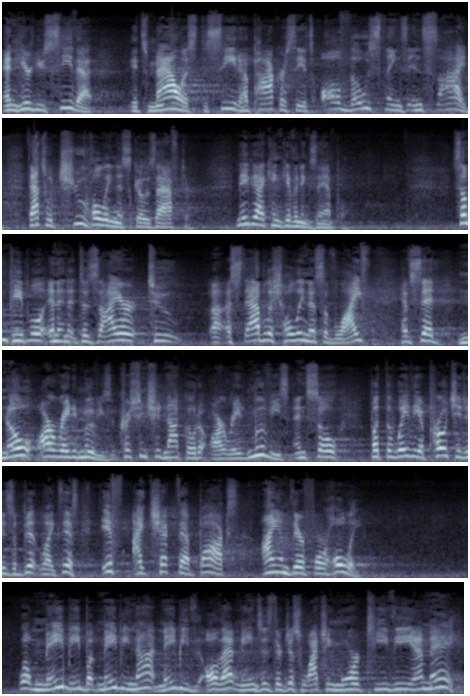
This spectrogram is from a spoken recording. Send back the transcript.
And here you see that. It's malice, deceit, hypocrisy. It's all those things inside. That's what true holiness goes after. Maybe I can give an example. Some people, in a desire to uh, establish holiness of life, have said no R rated movies. A Christian should not go to R rated movies. And so, but the way they approach it is a bit like this If I check that box, I am therefore holy. Well, maybe, but maybe not. Maybe all that means is they're just watching more TVMA.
